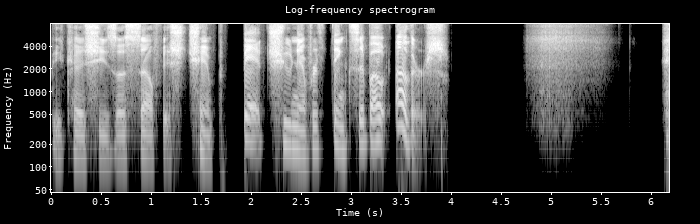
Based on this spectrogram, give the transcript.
Because she's a selfish chimp bitch who never thinks about others.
